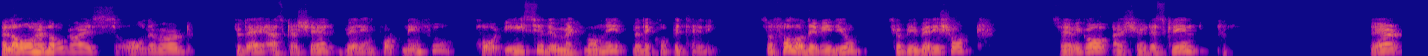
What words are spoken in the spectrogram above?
Hello, hello, guys, all the world. Today, I can share very important info, how easy to make money with the copy trading. So follow the video, it will be very short. So here we go, I share the screen. There,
